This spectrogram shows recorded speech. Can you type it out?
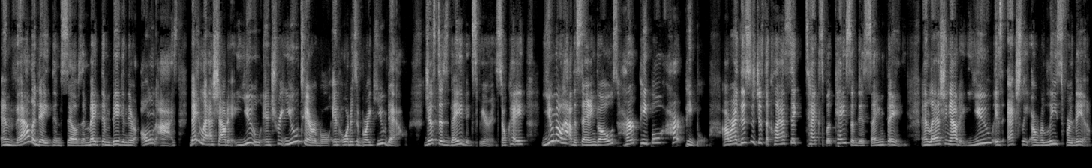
and mm-hmm. validate themselves and make them big in their own eyes, they lash out at you and treat you terrible in order to break you down, just as they've experienced. Okay. You know how the saying goes hurt people hurt people. All right. This is just a classic textbook case of this same thing. And lashing out at you is actually a release for them.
